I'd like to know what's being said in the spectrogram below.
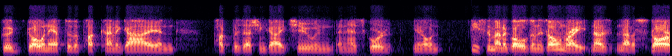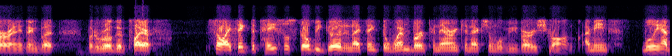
good going after the puck kind of guy and puck possession guy too, and and has scored you know a decent amount of goals in his own right. Not not a star or anything, but but a real good player. So I think the pace will still be good, and I think the Wennberg Panarin connection will be very strong. I mean, will he have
